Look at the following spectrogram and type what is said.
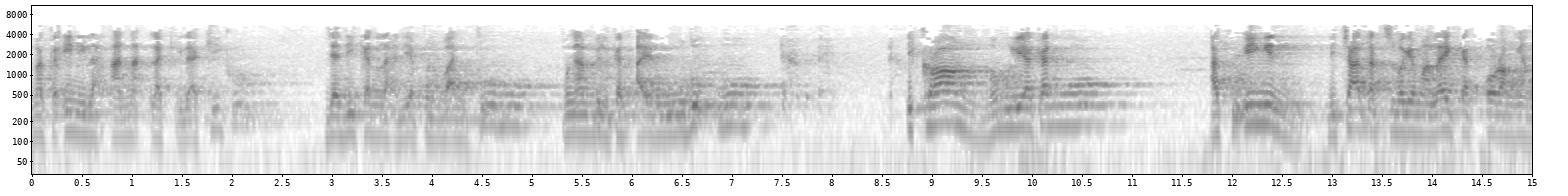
Maka inilah anak laki-lakiku. Jadikanlah dia pembantumu. Mengambilkan air wudukmu. Ikram, memuliakanmu. Aku ingin dicatat sebagai malaikat orang yang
